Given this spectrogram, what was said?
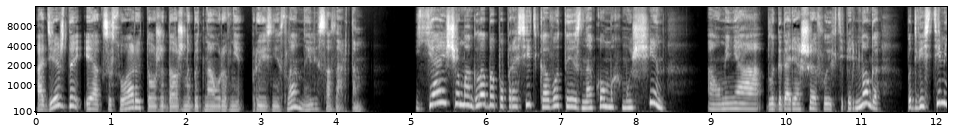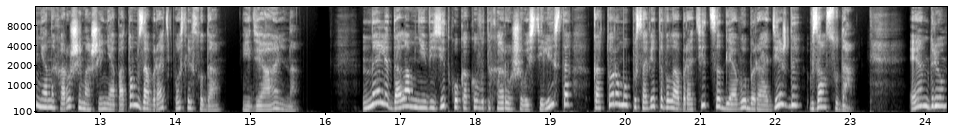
Одежда и аксессуары тоже должны быть на уровне, произнесла Нелли с азартом. Я еще могла бы попросить кого-то из знакомых мужчин, а у меня, благодаря шефу, их теперь много, подвести меня на хорошей машине, а потом забрать после суда. Идеально. Нелли дала мне визитку какого-то хорошего стилиста, которому посоветовала обратиться для выбора одежды в зал суда. Эндрю,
